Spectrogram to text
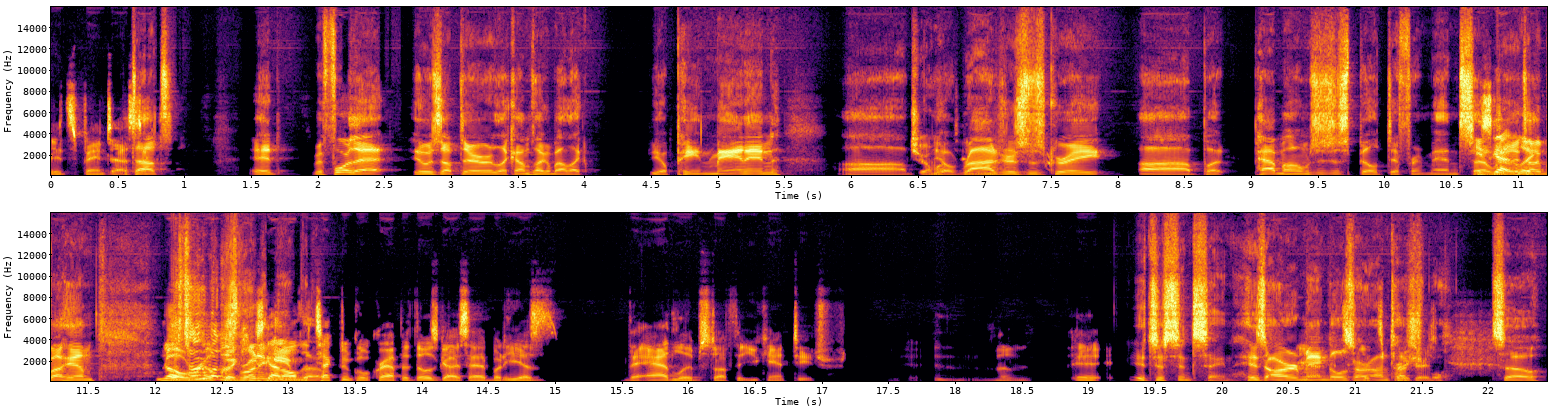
it's That's fantastic. out. It before that, it was up there. Like I'm talking about, like you know, Peyton Manning. Uh, Joe you know, Rodgers was great. Uh, but Pat Mahomes is just built different, man. So He's we got, got to like- talk about him. No, Let's talk real about his quick. He's running got all game, the though. technical crap that those guys had, but he has the ad lib stuff that you can't teach. The- it- It's just insane. His arm Yeah, angles it's- are it's untouchable. So,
